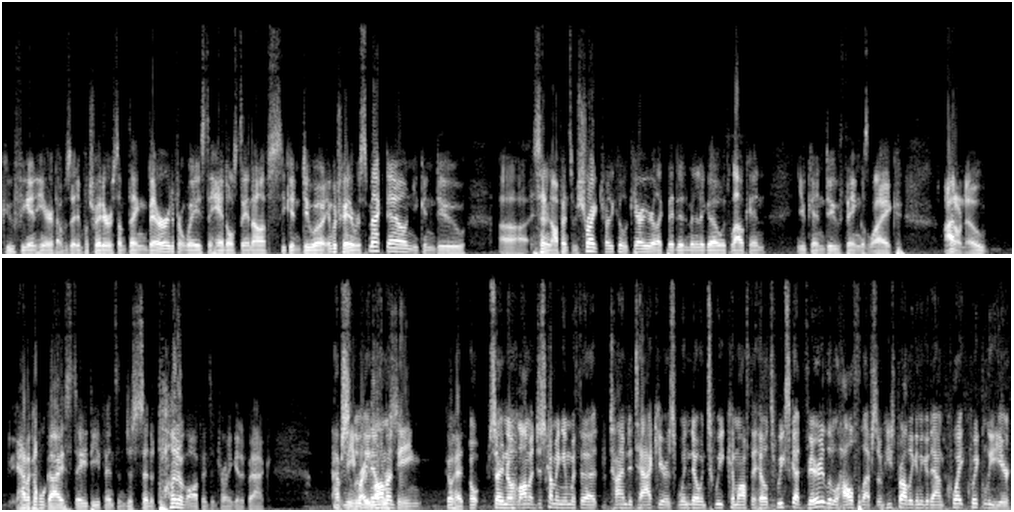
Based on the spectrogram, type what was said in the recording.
goofy in here, if that was an infiltrator or something. There are different ways to handle standoffs. You can do an infiltrator with Smackdown. You can do uh, send an offensive strike, try to kill the carrier like they did a minute ago with Laukin. You can do things like, I don't know, have a couple guys stay defense and just send a ton of offense and try and get it back. Absolutely. I mean, right now we're seeing. Go ahead. Oh, sorry, no, Llama just coming in with a timed attack here as Window and Tweak come off the hill. Tweak's got very little health left, so he's probably going to go down quite quickly here.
